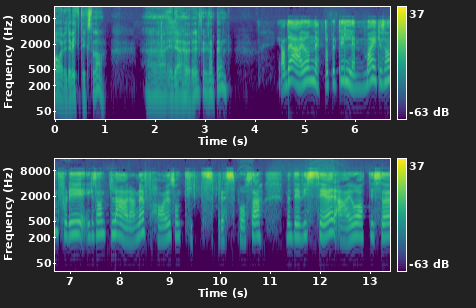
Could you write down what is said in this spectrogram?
bare det viktigste, da. Uh, I det jeg hører, f.eks. Ja, det er jo nettopp et dilemma, ikke sant. Fordi ikke sant? lærerne har jo sånn tidspress på seg. Men det vi ser er jo at disse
